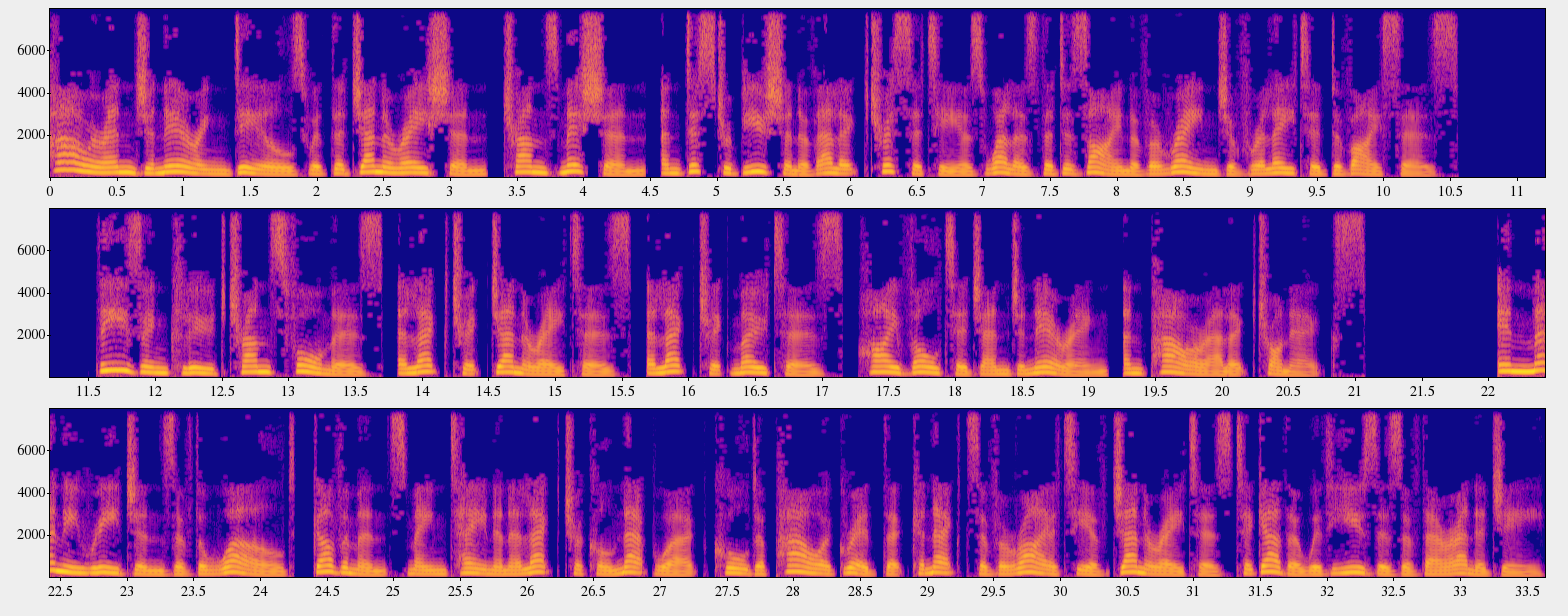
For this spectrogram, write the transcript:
Power engineering deals with the generation, transmission, and distribution of electricity as well as the design of a range of related devices. These include transformers, electric generators, electric motors, high-voltage engineering, and power electronics. In many regions of the world, governments maintain an electrical network called a power grid that connects a variety of generators together with users of their energy.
